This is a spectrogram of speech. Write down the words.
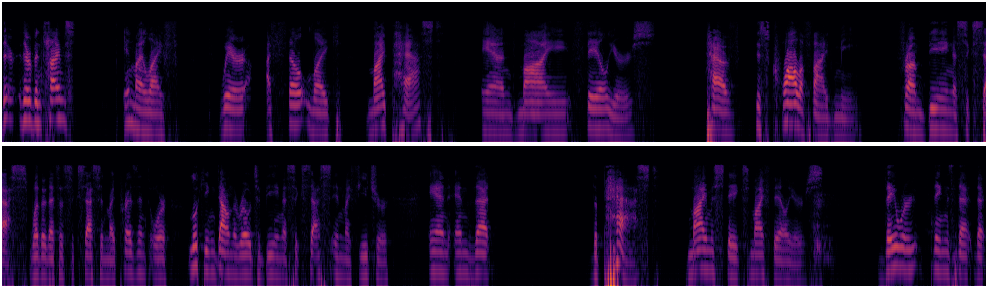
There, there have been times in my life where I felt like my past and my failures have disqualified me from being a success, whether that's a success in my present or looking down the road to being a success in my future. And and that the past, my mistakes, my failures, they were things that, that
